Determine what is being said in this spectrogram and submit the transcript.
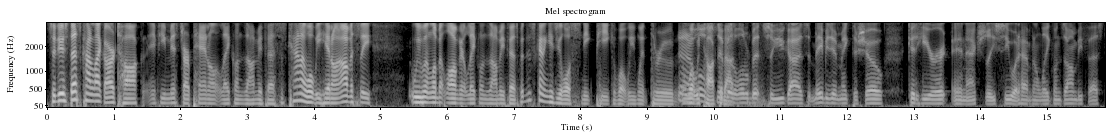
So, Deuce, that's kind of like our talk. If you missed our panel at Lakeland Zombie Fest, it's kind of what we hit on. Obviously, we went a little bit longer at Lakeland Zombie Fest, but this kind of gives you a little sneak peek of what we went through Yeah, and what we talked about. a little bit, so you guys that maybe didn't make the show could hear it and actually see what happened at Lakeland Zombie Fest.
